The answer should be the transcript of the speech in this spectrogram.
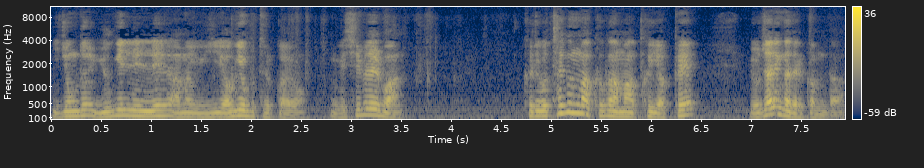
이 정도 6111 아마 여기에 붙을 거예요. 이게 11번. 그리고 태극마크가 아마 그 옆에 요 자리가 될 겁니다.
